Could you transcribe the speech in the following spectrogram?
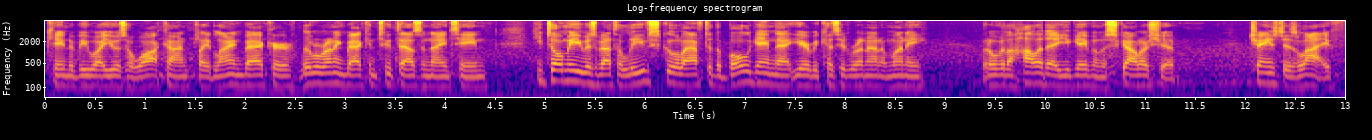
came to BYU as a walk-on, played linebacker, little running back in 2019. He told me he was about to leave school after the bowl game that year because he'd run out of money. But over the holiday, you gave him a scholarship changed his life.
